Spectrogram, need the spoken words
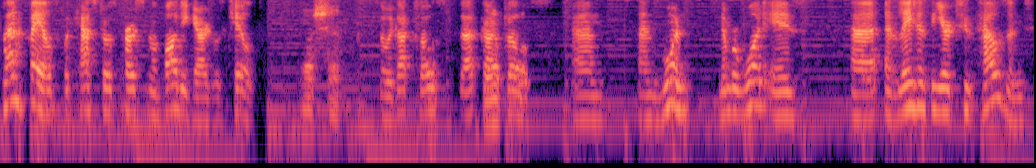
Plan failed, but Castro's personal bodyguard was killed. Oh shit. So we got close. That got Yep. close. Um, and one number one is uh, as late as the year 2000,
